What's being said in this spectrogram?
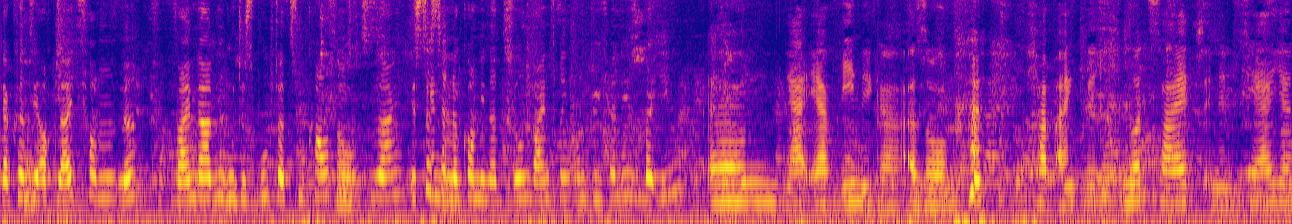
da können Sie auch gleich vom ne, Weinladen ein gutes Buch dazu kaufen, sozusagen. Ist das denn eine Kombination Wein trinken und Bücher lesen bei Ihnen? Ähm, ja, eher weniger. Also ich habe eigentlich nur Zeit in den Ferien,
